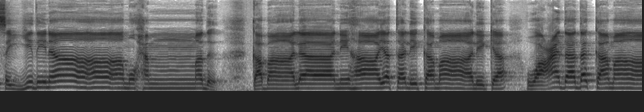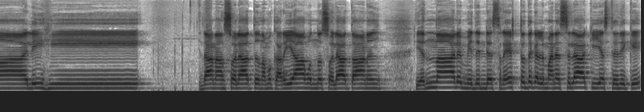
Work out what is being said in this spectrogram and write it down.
سيدنا محمد كما لا نهاية لكمالك وعدد كماله ഇതാണ് ആ സ്വലാത്ത്. നമുക്കറിയാവുന്ന സ്വലാത്താണ്. എന്നാലും ഇതിന്റെ ശ്രേഷ്ഠതകൾ മനസ്സിലാക്കിയ സ്ഥിതിക്ക്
